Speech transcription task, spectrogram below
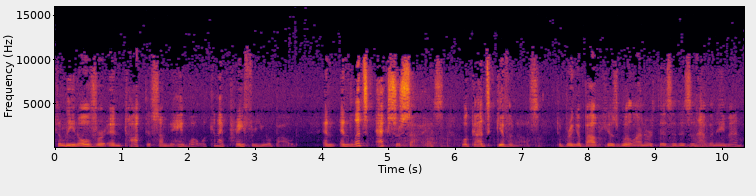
to lean over and talk to somebody. Hey, what, what can I pray for you about? And, and let's exercise what God's given us to bring about His will on earth as it is in heaven. Amen?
